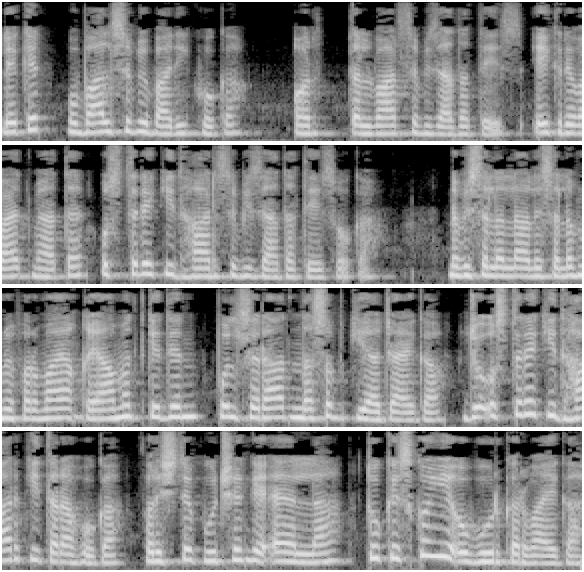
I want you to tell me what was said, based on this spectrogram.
لیکن وہ بال سے بھی باریک ہوگا اور تلوار سے بھی زیادہ تیز۔ ایک روایت میں آتا ہے اس طرح کی دھار سے بھی زیادہ تیز ہوگا۔ نبی صلی اللہ علیہ وسلم نے فرمایا، قیامت کے دن پل سے رات نصب کیا جائے گا، جو اس طرح کی دھار کی طرح ہوگا۔ فرشتے پوچھیں گے، اے اللہ، تو کس کو یہ عبور کروائے گا؟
